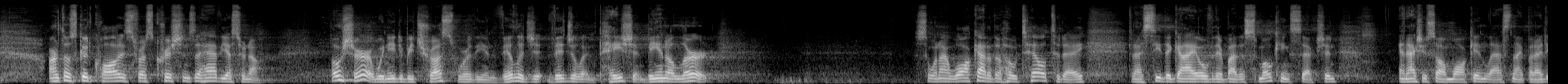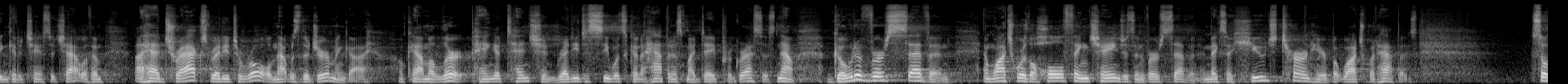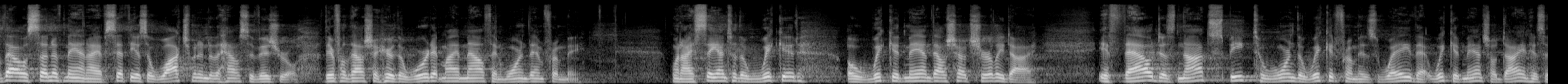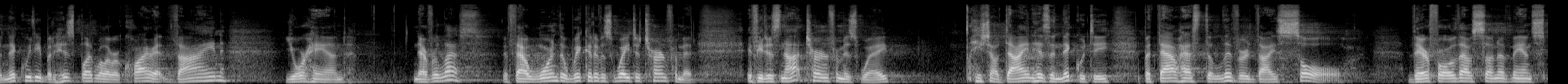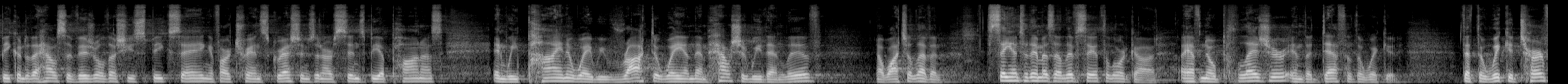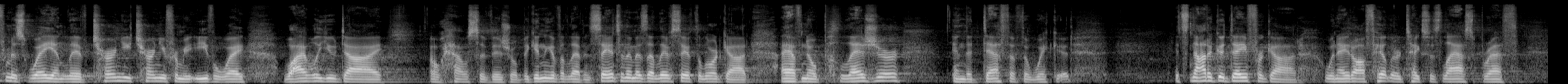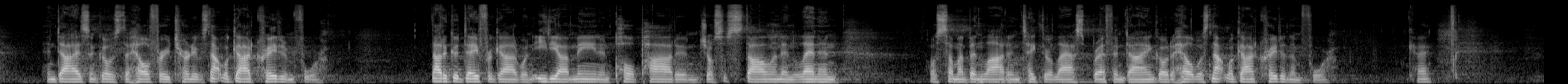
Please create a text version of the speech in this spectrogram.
aren't those good qualities for us Christians to have? Yes or no? Oh, sure. We need to be trustworthy and vigilant, patient, being alert, so when I walk out of the hotel today and I see the guy over there by the smoking section, and I actually saw him walk in last night, but I didn't get a chance to chat with him. I had tracks ready to roll, and that was the German guy. Okay, I'm alert, paying attention, ready to see what's going to happen as my day progresses. Now, go to verse 7 and watch where the whole thing changes in verse 7. It makes a huge turn here, but watch what happens. So, thou, Son of Man, I have set thee as a watchman into the house of Israel. Therefore, thou shalt hear the word at my mouth and warn them from me. When I say unto the wicked, O wicked man, thou shalt surely die. If thou dost not speak to warn the wicked from his way, that wicked man shall die in his iniquity, but his blood will I require at thine, your hand. Nevertheless, if thou warn the wicked of his way to turn from it, if he does not turn from his way, he shall die in his iniquity, but thou hast delivered thy soul. Therefore, O thou Son of Man, speak unto the house of Israel, thus you speak, saying, If our transgressions and our sins be upon us, and we pine away, we rot away in them, how should we then live? Now, watch 11. Say unto them, As I live, saith the Lord God, I have no pleasure in the death of the wicked, that the wicked turn from his way and live. Turn ye, turn ye from your evil way. Why will you die, O house of Israel? Beginning of 11. Say unto them, As I live, saith the Lord God, I have no pleasure in the death of the wicked. It's not a good day for God when Adolf Hitler takes his last breath and dies and goes to hell for eternity. It's not what God created him for. Not a good day for God when Idi Amin and Pol Pot and Joseph Stalin and Lenin, or Osama bin Laden take their last breath and die and go to hell. It was not what God created them for. Okay?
